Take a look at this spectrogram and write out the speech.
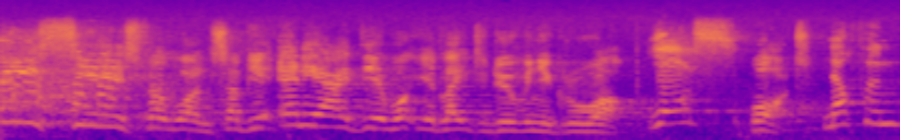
Be serious for once. Have you any idea what you'd like to do when you grow up? yes. What? Nothing.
